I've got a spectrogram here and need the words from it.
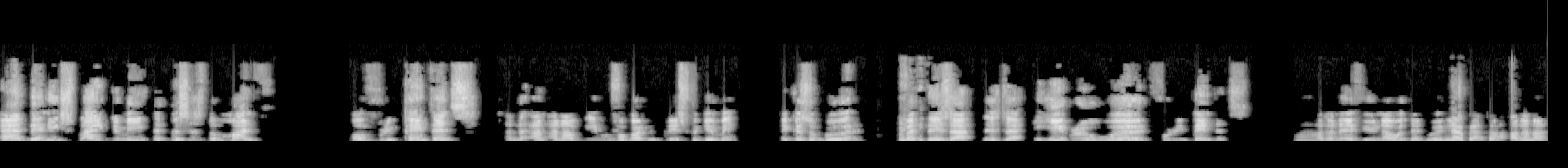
And then he explained to me that this is the month of repentance. And, and, and I've even forgotten, please forgive me, because of boer. But there's a, there's a Hebrew word for repentance. Wow. I don't know if you know what that word nope. is, but I don't know.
